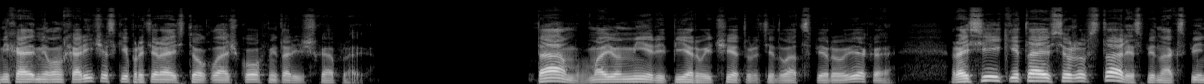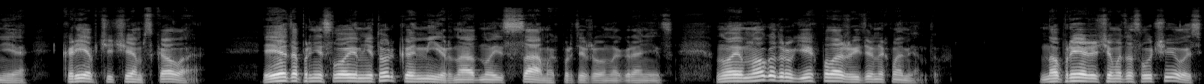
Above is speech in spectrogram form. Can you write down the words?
меланхолически протирая стекла очков в металлической оправе. Там, в моем мире первой четверти 21 века, Россия и Китай все же встали спина к спине, крепче, чем скала. И это принесло им не только мир на одной из самых протяженных границ, но и много других положительных моментов. Но прежде чем это случилось,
